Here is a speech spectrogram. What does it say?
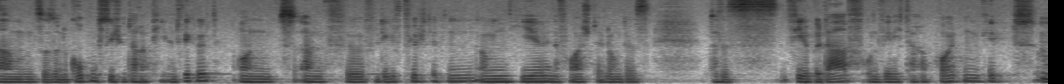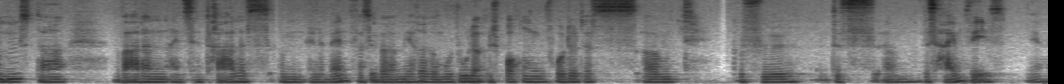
ähm, so, so eine Gruppenpsychotherapie entwickelt und ähm, für, für die Geflüchteten ähm, hier in der Vorstellung, dass, dass es viel Bedarf und wenig Therapeuten gibt mhm. und da war dann ein zentrales ähm, Element, was über mehrere Module besprochen wurde, das ähm, Gefühl des, ähm, des Heimwehs. Ja.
